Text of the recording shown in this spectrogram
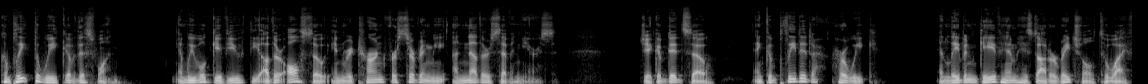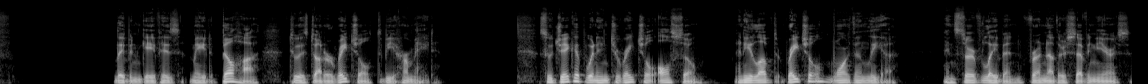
Complete the week of this one, and we will give you the other also in return for serving me another seven years. Jacob did so, and completed her week, and Laban gave him his daughter Rachel to wife. Laban gave his maid Bilhah to his daughter Rachel to be her maid. So Jacob went into Rachel also, and he loved Rachel more than Leah, and served Laban for another seven years.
